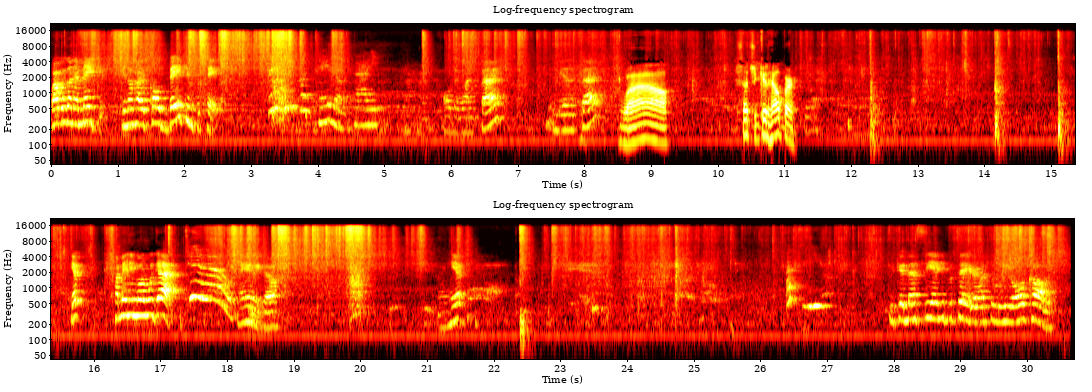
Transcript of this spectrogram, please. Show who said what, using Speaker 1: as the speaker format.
Speaker 1: What are we gonna make it? You know how it's called bacon potato.
Speaker 2: Bacon potato, Daddy. Uh-huh.
Speaker 1: Hold it one side, and the other side.
Speaker 3: Wow. Such a good helper.
Speaker 1: Yep. How many more we got?
Speaker 2: Two.
Speaker 1: There we go. And Yep. You cannot see any potato. To we all colors.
